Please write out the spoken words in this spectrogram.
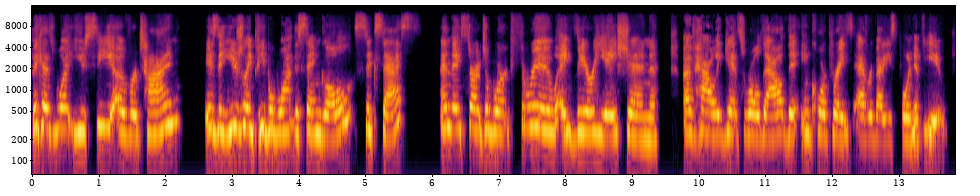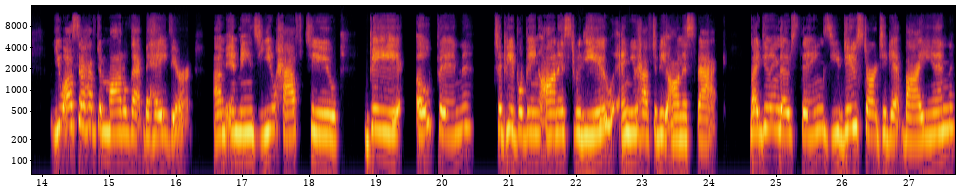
because what you see over time is that usually people want the same goal, success, and they start to work through a variation of how it gets rolled out that incorporates everybody's point of view. You also have to model that behavior. Um, it means you have to be open to people being honest with you, and you have to be honest back. By doing those things, you do start to get buy in,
